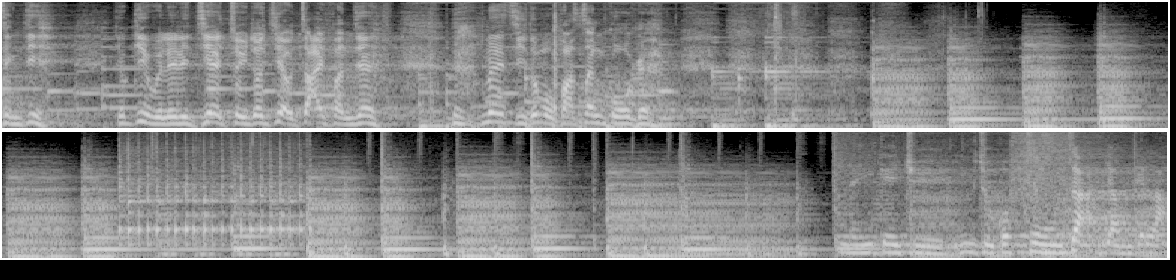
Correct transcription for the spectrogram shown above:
靜啲，有機會你哋只係醉咗之後齋瞓啫，咩事都冇發生過嘅。你記住要做個負責任嘅男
